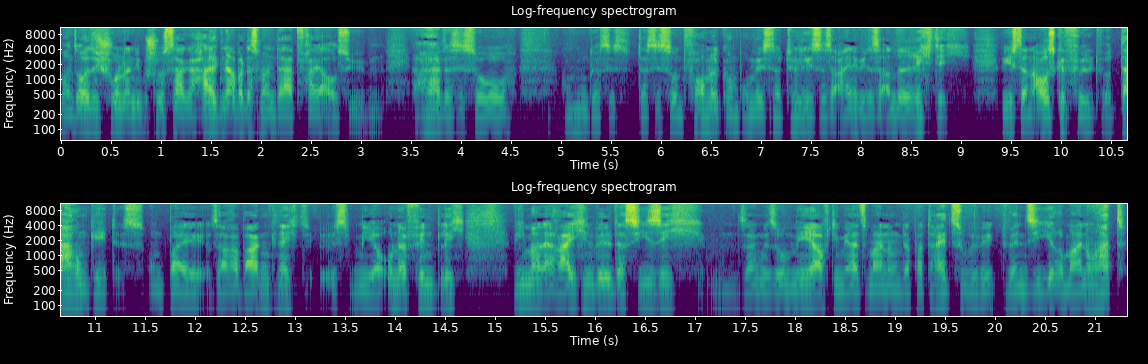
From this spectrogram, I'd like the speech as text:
man soll sich schon an die Beschlusslage halten, aber das Mandat frei ausüben. Ja, das ist so, oh, das, ist, das ist so ein Formelkompromiss. Natürlich ist das eine wie das andere richtig. Wie es dann ausgefüllt wird, darum geht es. Und bei Sarah Wagenknecht ist mir unerfindlich, wie man erreichen will, dass sie sich, sagen wir so, mehr auf die Mehrheitsmeinung der Partei zubewegt, wenn sie ihre Meinung hat.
